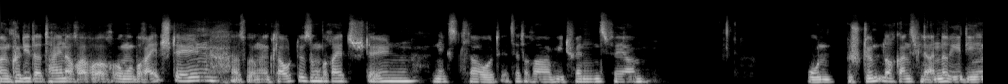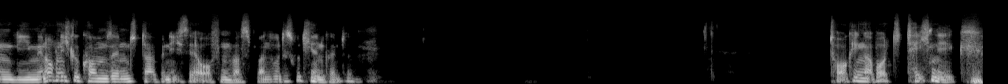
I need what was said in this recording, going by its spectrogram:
Man könnte die Dateien auch, auch, irgendwo bereitstellen, also irgendeine Cloud-Lösung bereitstellen, Nextcloud etc., wie Transfer und bestimmt noch ganz viele andere Ideen, die mir noch nicht gekommen sind. Da bin ich sehr offen, was man so diskutieren könnte. Talking about Technik.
